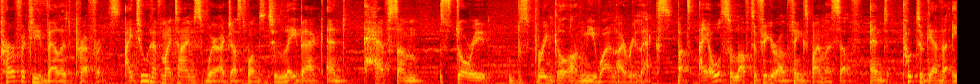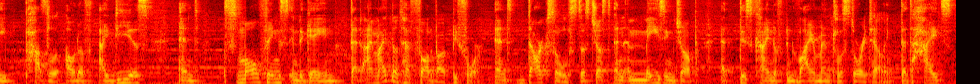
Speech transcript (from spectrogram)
perfectly valid preference. I too have my times where I just want to lay back and have some story sprinkle on me while I relax. But I also love to figure out things by myself and put together a puzzle out of ideas and small things in the game that I might not have thought about before. And Dark Souls does just an amazing job at this kind of environmental storytelling that hides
